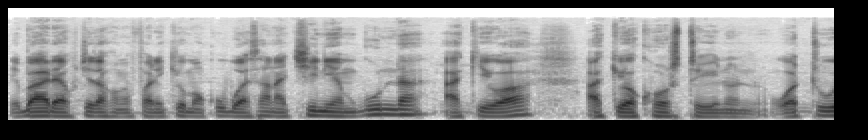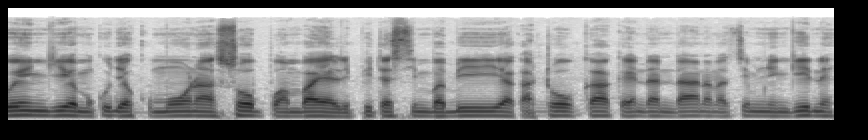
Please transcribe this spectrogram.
ni baada ya kucheza kwa mafanikio makubwa sana chini ya Mgunda akiwa akiwa Coastal Union. Watu wengi wamekuja kumuona Sopo ambaye alipita Simba B akatoka akaenda Ndanda na timu nyingine,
